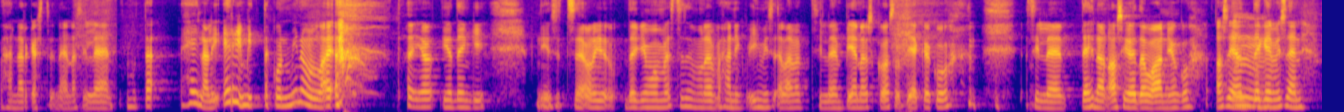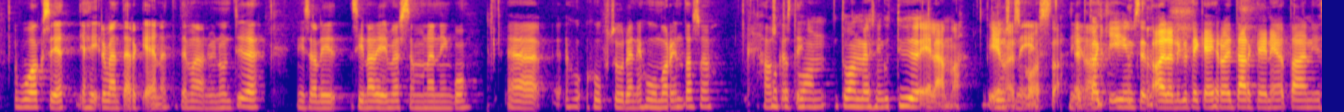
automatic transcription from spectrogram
vähän närkästyneenä silleen, mutta heillä oli eri mitta kuin minulla, ja tai jotenkin, niin sitten se oli jotenkin mun mielestä semmoinen vähän niin kuin ihmiselämä silleen pienoiskoossa, tiedätkö, kun silleen tehdään asioita vaan jonkun asian mm. tekemisen vuoksi et, ja hirveän tärkeänä, että tämä on minun työ. Niin se oli, siinä oli myös semmoinen niin kuin, hupsuuden ja huumorin taso Hauskasti. Mutta tuo on, tuo on myös niinku työelämä pienoiskoossa. Niin, että kaikki ihmiset aina niinku tekee hirveän tärkeänä jotain, niin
